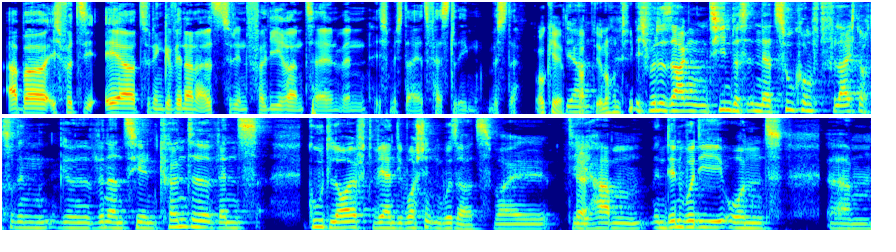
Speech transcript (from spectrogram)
Aber ich würde sie eher zu den Gewinnern als zu den Verlierern zählen, wenn ich mich da jetzt festlegen müsste. Okay, Ja. habt ihr noch ein Team? Ich würde sagen, ein Team, das in der Zukunft vielleicht noch zu den Gewinnern zählen könnte, wenn es gut läuft, wären die Washington Wizards, weil die Ja. haben in Dinwiddie und ähm,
